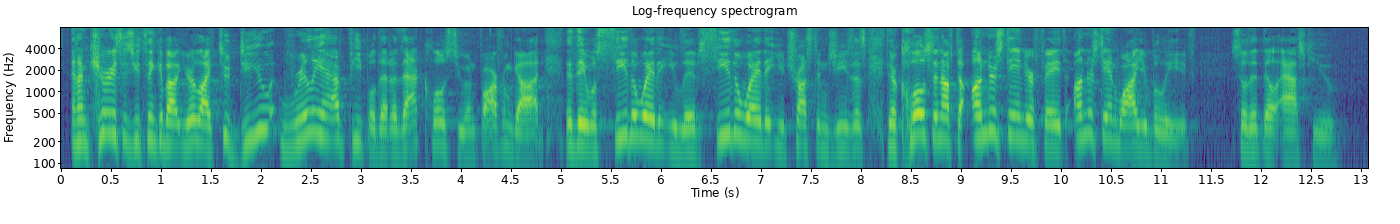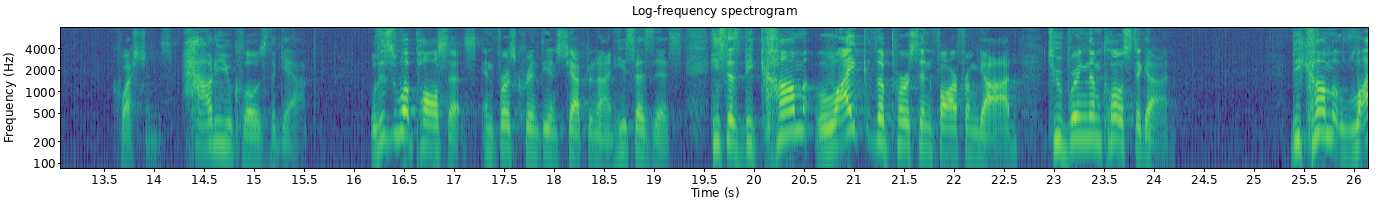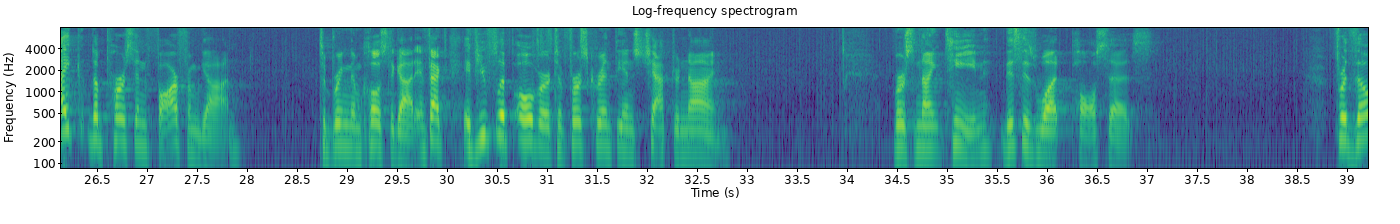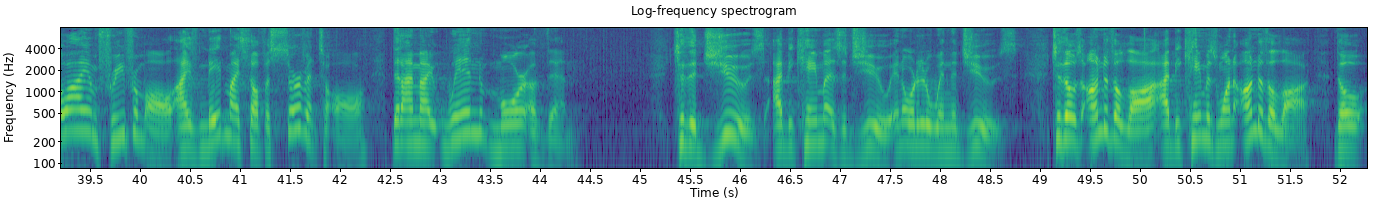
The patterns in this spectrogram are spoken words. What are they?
And I'm curious as you think about your life too. Do you really have people that are that close to you and far from God that they will see the way that you live, see the way that you trust in Jesus? They're close enough to understand your faith, understand why you believe, so that they'll ask you questions. How do you close the gap? Well, this is what Paul says in 1 Corinthians chapter 9. He says this. He says, "Become like the person far from God to bring them close to God." Become like the person far from God to bring them close to God. In fact, if you flip over to 1 Corinthians chapter 9, verse 19, this is what Paul says. For though I am free from all, I have made myself a servant to all, that I might win more of them. To the Jews, I became as a Jew in order to win the Jews. To those under the law, I became as one under the law though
